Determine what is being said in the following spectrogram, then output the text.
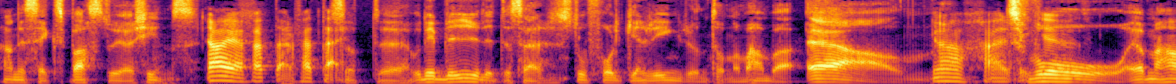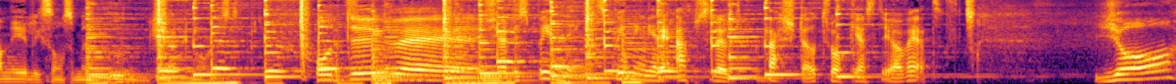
Han är sex bast och gör chins. Ja, jag fattar, fattar. Så att, eh, och det blir ju lite så här, står folk i en ring runt honom och han bara, ähm, Ja, två. Ja, men han är liksom som en ung Chuck Norris typ. Och du eh, körde spinning. Spinning är det absolut värsta och tråkigaste jag vet. Ja,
